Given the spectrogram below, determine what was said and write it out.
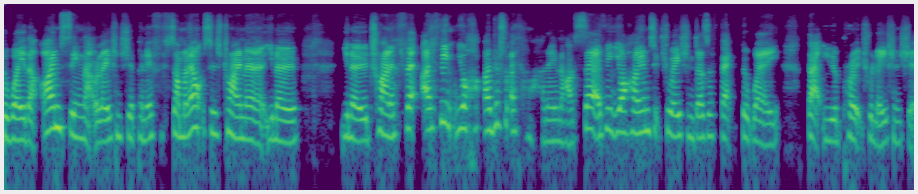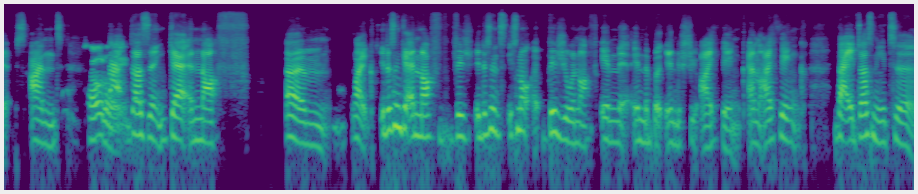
the way that I'm seeing that relationship. And if someone else is trying to, you know, you know, trying to fit, I think your, I'm just, I don't even know how to say. It. I think your home situation does affect the way that you approach relationships, and totally that doesn't get enough um like it doesn't get enough vis- it doesn't it's not visual enough in the in the book industry i think and i think that it does need to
